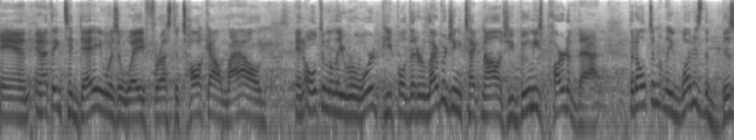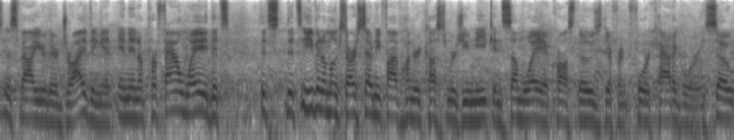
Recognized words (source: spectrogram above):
And, and I think today was a way for us to talk out loud and ultimately reward people that are leveraging technology. Boomi's part of that, but ultimately what is the business value they're driving it, and in a profound way that's, that's, that's even amongst our 7,500 customers unique in some way across those different four categories. So,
